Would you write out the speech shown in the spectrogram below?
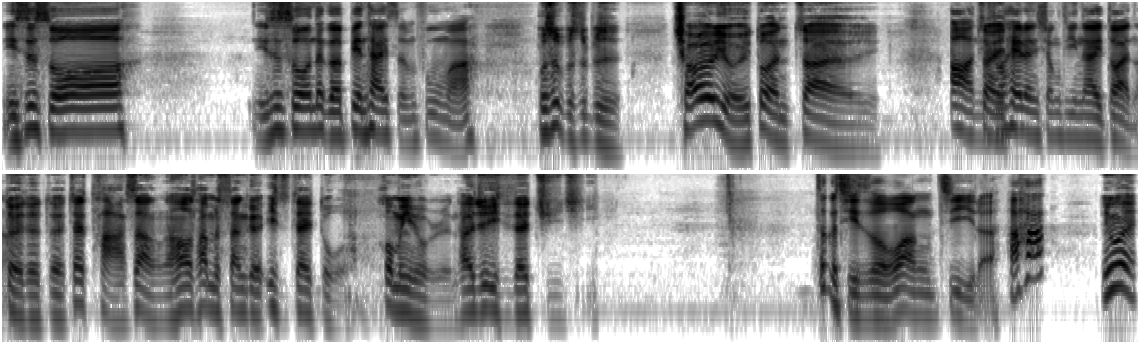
你是说你是说那个变态神父吗？不是，不是，不是。乔尔有一段在，哦，你在说黑人兄弟那一段哦？对对对，在塔上，然后他们三个一直在躲，后面有人，他就一直在狙击。这个其实我忘记了，哈哈。因为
